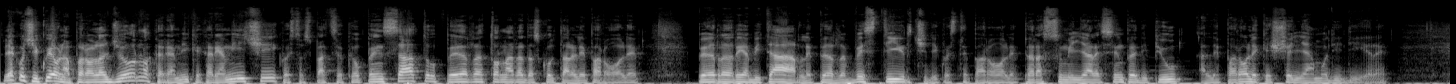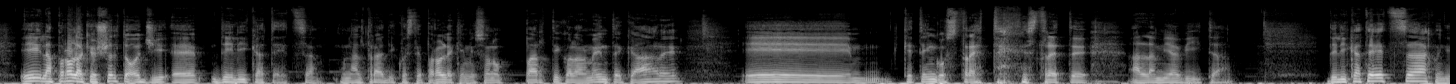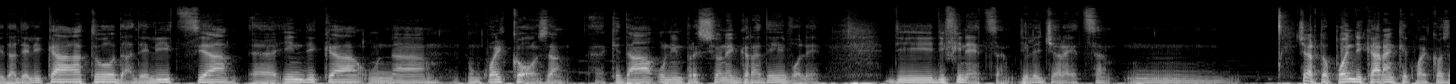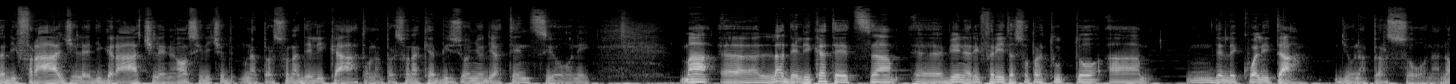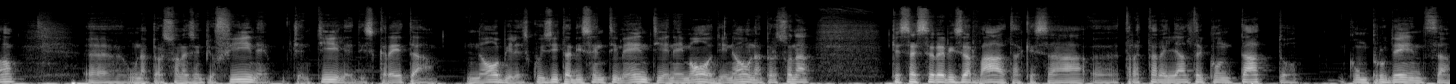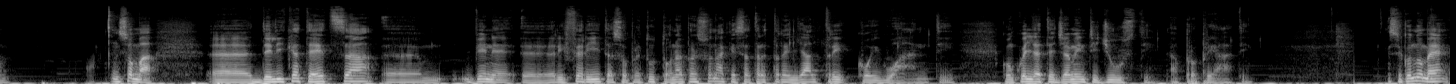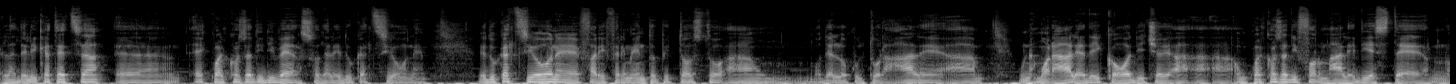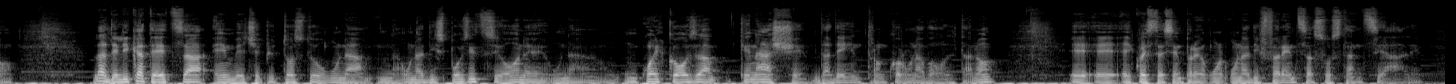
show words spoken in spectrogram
Rieccoci qui a una parola al giorno, cari amiche e cari amici, questo spazio che ho pensato per tornare ad ascoltare le parole, per riabitarle, per vestirci di queste parole, per assomigliare sempre di più alle parole che scegliamo di dire. E la parola che ho scelto oggi è delicatezza, un'altra di queste parole che mi sono particolarmente care e che tengo strette, strette alla mia vita. Delicatezza, quindi da delicato, da delizia, eh, indica una, un qualcosa eh, che dà un'impressione gradevole di, di finezza, di leggerezza. Mm. Certo, può indicare anche qualcosa di fragile, di gracile, no? Si dice una persona delicata, una persona che ha bisogno di attenzioni. Ma eh, la delicatezza eh, viene riferita soprattutto a mh, mm, delle qualità di una persona, no? eh, una persona ad esempio fine, gentile, discreta, nobile, squisita di sentimenti e nei modi, no? una persona che sa essere riservata, che sa eh, trattare gli altri con tatto, con prudenza. Insomma, eh, delicatezza eh, viene riferita soprattutto a una persona che sa trattare gli altri coi guanti, con quegli atteggiamenti giusti, appropriati. Secondo me la delicatezza eh, è qualcosa di diverso dall'educazione. L'educazione fa riferimento piuttosto a un modello culturale, a una morale, a dei codici, a, a un qualcosa di formale, di esterno. La delicatezza è invece piuttosto una, una, una disposizione, una, un qualcosa che nasce da dentro ancora una volta, no? E, e, e questa è sempre un, una differenza sostanziale.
